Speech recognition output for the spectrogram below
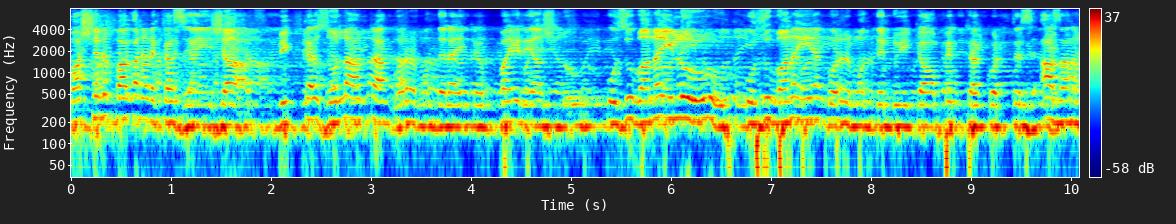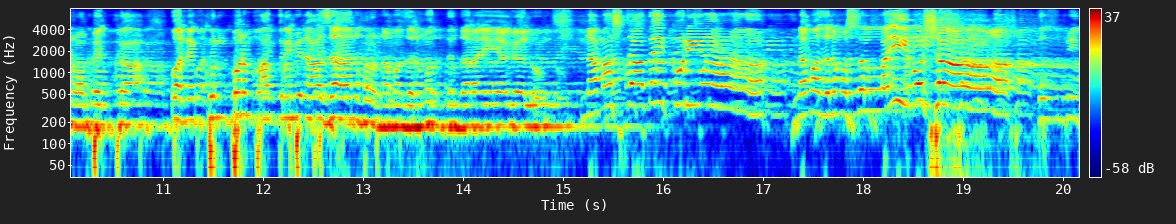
বাঁশের বাগানের কাছে আইসা ভিক্ষার ঝোলাটা ঘরের মধ্যে রাইকা বাইরে আসলো। উজু বানাইলো, উজু বানাইয়া ঘরের মধ্যে ডুইকা অপেক্ষা করতেছে, আজানের অপেক্ষা। অনেকক্ষণ পর মাগরিবের আজান হলো, নামাজের মধ্যে দাঁড়াইয়া গেল। নামাজটা আদায় করিয়া নামাজের মুসাল্লাই বসা তাসবিহ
